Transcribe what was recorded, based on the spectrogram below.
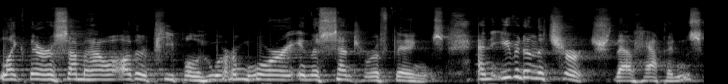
like there are somehow other people who are more in the center of things. And even in the church, that happens,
